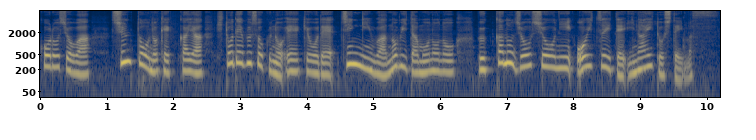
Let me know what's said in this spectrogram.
厚労省は春闘の結果や人手不足の影響で賃金は伸びたものの物価の上昇に追いついていないとしています。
